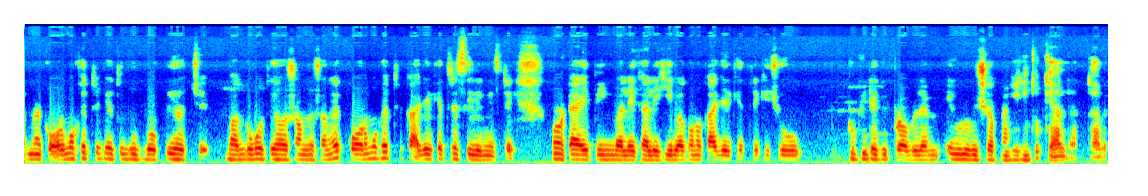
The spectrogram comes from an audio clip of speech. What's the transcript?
আপনার কর্মক্ষেত্রে যেহেতু বুধ বকরি হচ্ছে, ভাগ্যবতী হওয়ার সঙ্গে সঙ্গে কর্মক্ষেত্রে, কাজের ক্ষেত্রে সিলি মিস্টেক কোনো টাইপিং বা লেখালেখি বা কোনো কাজের ক্ষেত্রে কিছু টুকিটাকি প্রবলেম এগুলো বিষয়ে আপনাকে কিন্তু খেয়াল রাখতে হবে।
